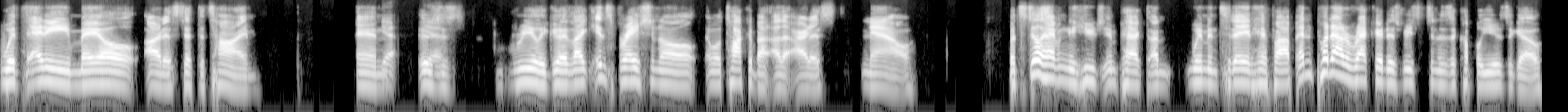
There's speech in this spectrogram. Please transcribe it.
with any male artist at the time. And Yeah, it was yeah. just really good, like inspirational. And we'll talk about other artists now, but still having a huge impact on women today in hip hop and put out a record as recent as a couple years ago.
